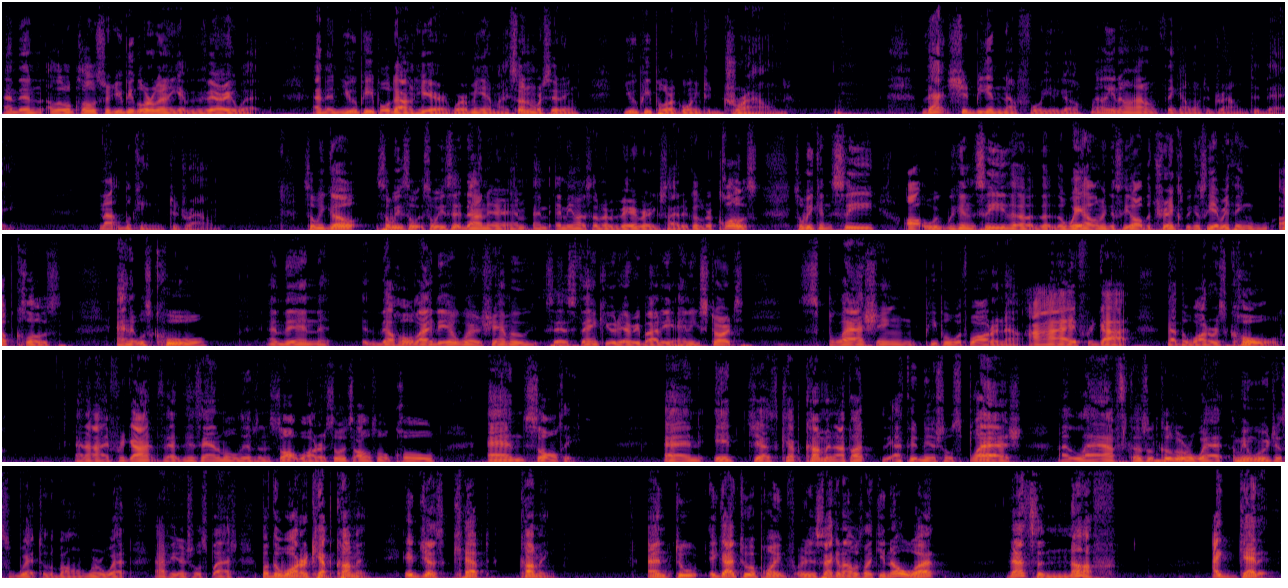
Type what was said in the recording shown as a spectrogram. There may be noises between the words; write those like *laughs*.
and then a little closer, "You people are going to get very wet," and then you people down here, where me and my son were sitting, you people are going to drown. *laughs* that should be enough for you to go, well, you know, I don't think I want to drown today. Not looking to drown. So we go, so we so, so we sit down there, and, and, and me and my son are very very excited because we're close, so we can see all we, we can see the, the the whale, and we can see all the tricks, we can see everything up close, and it was cool. And then the whole idea where Shamu says thank you to everybody, and he starts splashing people with water now. I forgot that the water is cold. And I forgot that this animal lives in salt water, so it's also cold and salty. And it just kept coming. I thought after the initial splash, I laughed because we were wet. I mean, we were just wet to the bone. We were wet after the initial splash, but the water kept coming. It just kept coming, and to it got to a point. For, in a second, I was like, you know what? That's enough. I get it.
